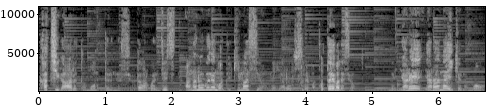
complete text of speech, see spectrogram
価値があると思ってるんですよ。だからこれ、アナログでもできますよね。やろうとすれば。例えばですよ。やれ、やらないけども、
